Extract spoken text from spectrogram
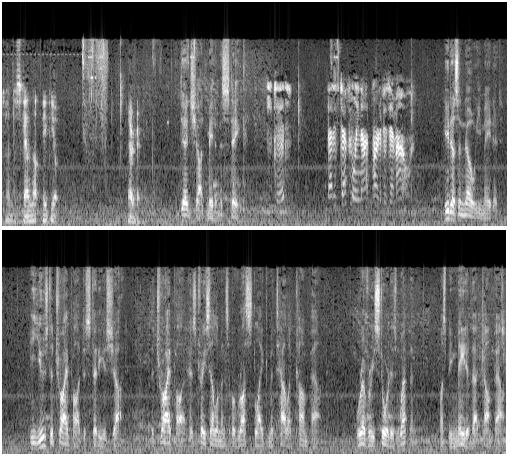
Time to scan that baby up. There we go. Deadshot made a mistake. He did? That is definitely not part of his MO. He doesn't know he made it. He used a tripod to steady his shot. The tripod has trace elements of a rust-like metallic compound. Wherever he stored his weapon must be made of that compound.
